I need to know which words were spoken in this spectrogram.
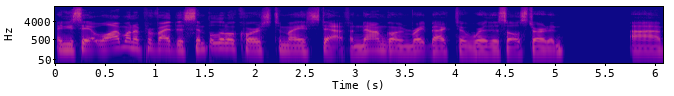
and you say, well, I want to provide this simple little course to my staff. And now I'm going right back to where this all started. Uh,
